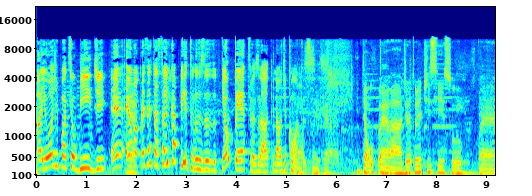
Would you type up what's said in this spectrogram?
Aí hoje pode ser o bid. É, é É. uma apresentação em capítulos, do- do- porque é o Petros, afinal de contas. Pois é. Então, o- é, a diretoria disse isso é,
